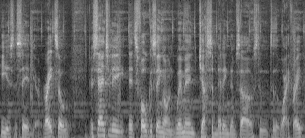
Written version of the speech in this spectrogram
he is the savior, right? So essentially it's focusing on women just submitting themselves to, to the wife, right?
